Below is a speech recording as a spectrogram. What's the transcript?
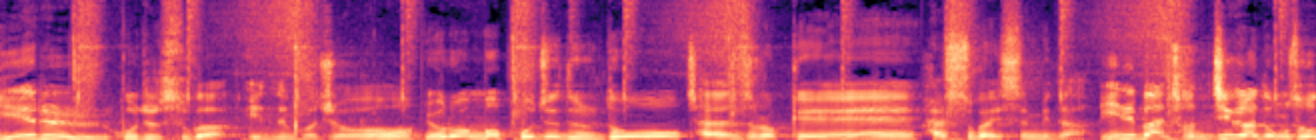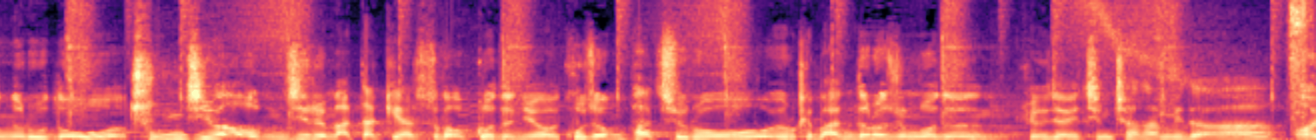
얘를 꽂을 수가 있는 거죠. 이런 뭐 포즈들도 자연스럽게 할 수가 있습니다. 일반 전지가동 손으로도 중지와 엄지를 맞닿게 할 수가 없거든요. 고정 parts로 이렇게 만들어준 거는 굉장히 칭찬합니다. 아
